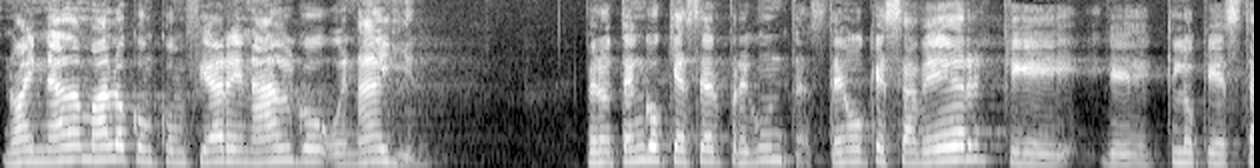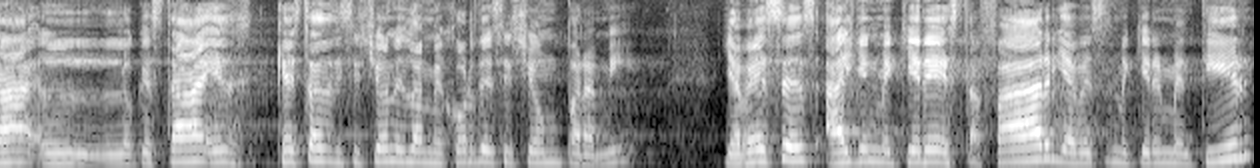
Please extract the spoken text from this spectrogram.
No hay nada malo con confiar en algo o en alguien, pero tengo que hacer preguntas, tengo que saber que, lo que está, lo que está es que esta decisión es la mejor decisión para mí. Y a veces alguien me quiere estafar y a veces me quieren mentir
